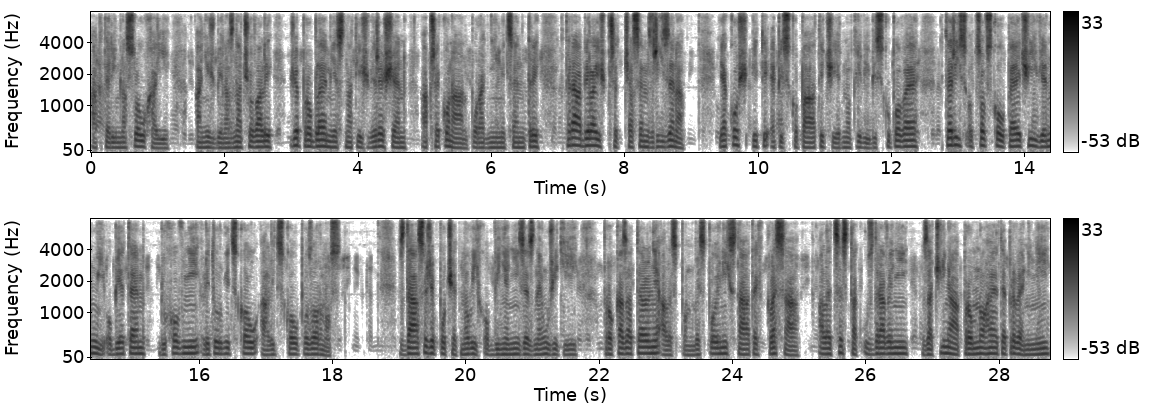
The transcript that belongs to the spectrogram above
a kterým naslouchají, aniž by naznačovali, že problém je snad již vyřešen a překonán poradními centry, která byla již před časem zřízena, jakož i ty episkopáty či jednotliví biskupové, kteří s otcovskou péčí věnují obětem duchovní, liturgickou a lidskou pozornost. Zdá se, že počet nových obvinění ze zneužití prokazatelně alespoň ve Spojených státech klesá, ale cesta k uzdravení začíná pro mnohé teprve nyní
